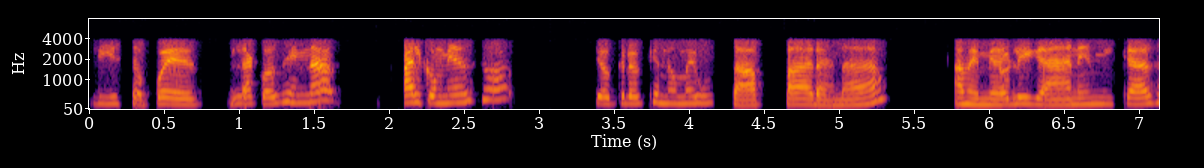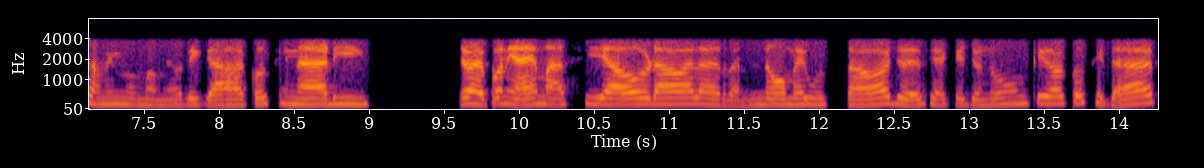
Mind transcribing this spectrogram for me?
Listo, pues la cocina al comienzo yo creo que no me gustaba para nada. A mí me obligaban en mi casa, mi mamá me obligaba a cocinar y yo me ponía demasiado brava, la verdad no me gustaba. Yo decía que yo nunca iba a cocinar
